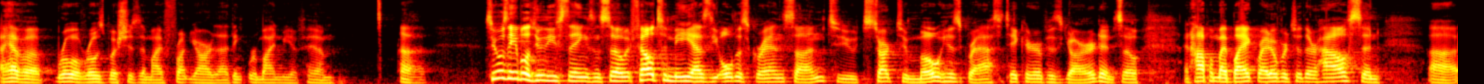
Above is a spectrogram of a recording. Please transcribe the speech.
I have a row of rose bushes in my front yard that I think remind me of him. Uh, so he wasn't able to do these things, and so it fell to me as the oldest grandson to start to mow his grass, to take care of his yard. And so I'd hop on my bike right over to their house, and uh,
